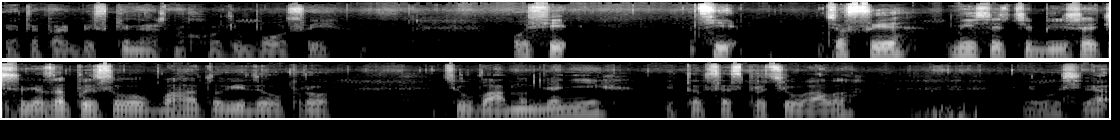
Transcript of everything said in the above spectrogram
я тепер безкінечно ходжу босий. Усі ці часи, місяць чи більше, що я записував багато відео про цю ванну для ніг, і це все спрацювало. І ось я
